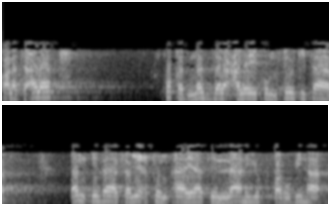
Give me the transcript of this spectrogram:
قال تعالى وقد نزل عليكم في الكتاب أن إذا سمعتم آيات الله يكفر بها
